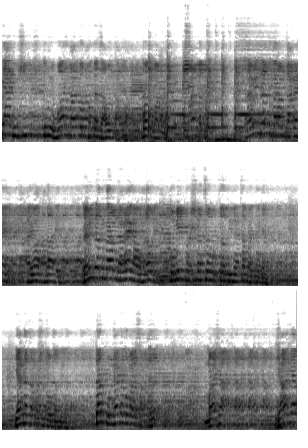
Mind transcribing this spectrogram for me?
त्या दिवशी तुम्ही वर मार्गावर फक्त जाऊन दाखवा. मग तुम्हाला रवींद्र तुकाराम जागळे अरे वा दादा रे रवींद्र तुकाराम जागळे गाव हलवले. तुम्ही प्रश्नाचं उत्तर देण्याचा प्रयत्न केला. यंदाचा प्रश्नाचं उत्तर दिला. तर पुन्हा एकदा तुम्हाला सांगतो. माझ्या ह्या ज्या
